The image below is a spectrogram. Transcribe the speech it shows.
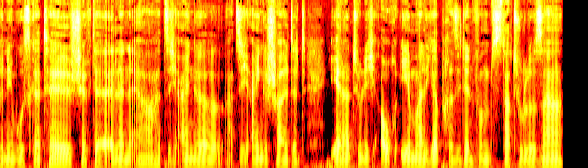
René Buscatel, Chef der LNR, hat sich, einge, hat sich eingeschaltet. Er natürlich auch ehemaliger Präsident vom Stade Lausanne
